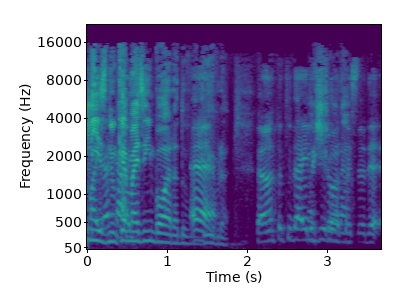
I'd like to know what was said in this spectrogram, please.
feliz, não quer mais ir embora do É. Big Brother. Tanto que daí ele Vai virou, a torcida, dele,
